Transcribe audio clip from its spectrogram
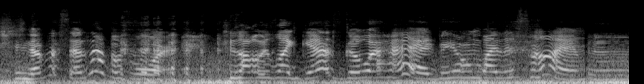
she's never said that before. she's always like, yes, go ahead, be home by this time.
